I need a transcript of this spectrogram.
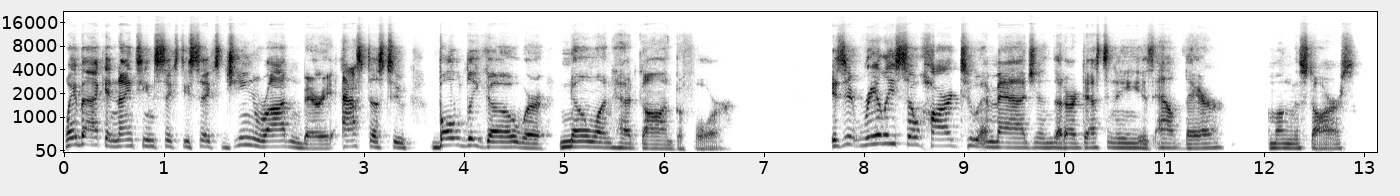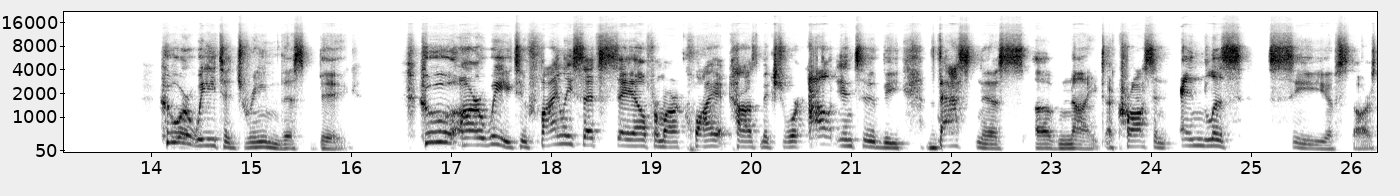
Way back in 1966, Gene Roddenberry asked us to boldly go where no one had gone before. Is it really so hard to imagine that our destiny is out there among the stars? Who are we to dream this big? Who are we to finally set sail from our quiet cosmic shore out into the vastness of night across an endless sea of stars?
